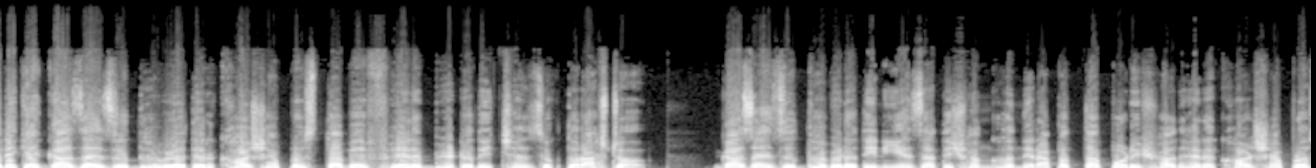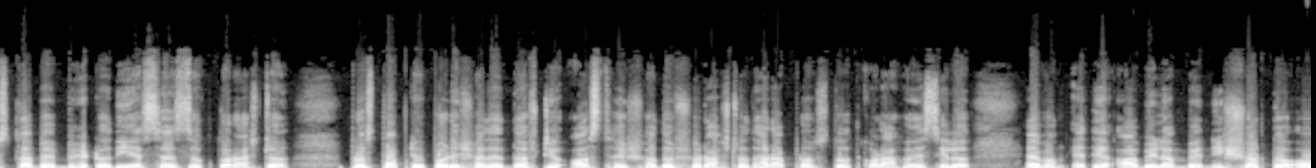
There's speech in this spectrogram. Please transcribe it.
এদিকে গাজায় যুদ্ধবিরতির খসা প্রস্তাবে ফের ভেটো দিচ্ছে যুক্তরাষ্ট্র। গাজায় যুদ্ধবিরতি নিয়ে জাতিসংঘ নিরাপত্তা পরিষদের খরসা প্রস্তাবে ভেটো দিয়েছে যুক্তরাষ্ট্র। প্রস্তাবটি পরিষদের দশটি অস্থায়ী সদস্য রাষ্ট্র দ্বারা প্রস্তুত করা হয়েছিল এবং এতে অবিলম্বে নিঃশর্ত ও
